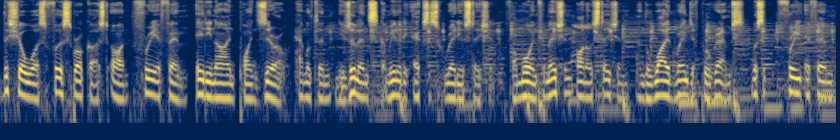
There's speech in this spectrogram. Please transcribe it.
This show was first broadcast on Free FM 89.0, Hamilton, New Zealand's community access radio station. For more information on our station and the wide range of programs, visit freefm.org.nz.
